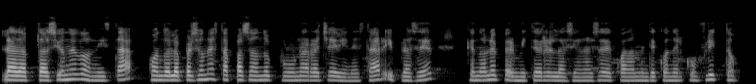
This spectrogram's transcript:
La adaptación hedonista, cuando la persona está pasando por una racha de bienestar y placer que no le permite relacionarse adecuadamente con el conflicto.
